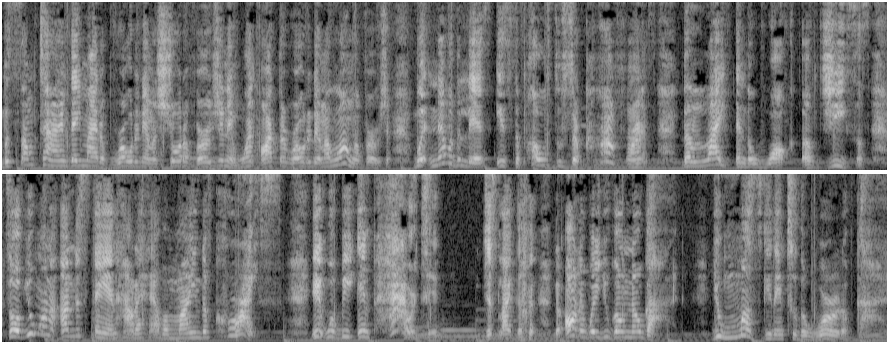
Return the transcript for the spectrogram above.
but sometimes they might have wrote it in a shorter version and one author wrote it in a longer version. But nevertheless, it's supposed to circumference the life and the walk of Jesus. So if you want to understand how to have a mind of Christ, it will be imperative, just like the only way you gonna know God, you must get into the Word of God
